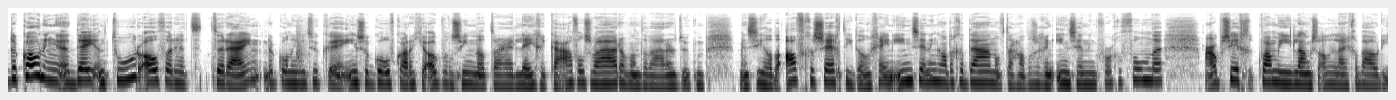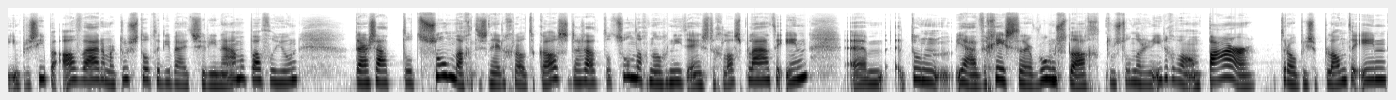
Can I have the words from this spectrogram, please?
de koning eh, deed een tour over het terrein. Daar kon hij natuurlijk eh, in zijn golfkarretje ook wel zien dat daar lege kavels waren. Want er waren natuurlijk mensen die hadden afgezegd, die dan geen inzending hadden gedaan. Of daar hadden ze geen inzending voor gevonden. Maar op zich kwam hij langs allerlei gebouwen die in principe af waren. Maar toen stopte hij bij het Suriname-paviljoen. Daar zat tot zondag, het is een hele grote kas, daar zaten tot zondag nog niet eens de glasplaten in. Ehm, toen, ja, gisteren, woensdag, toen stonden er in ieder geval een paar tropische planten in.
